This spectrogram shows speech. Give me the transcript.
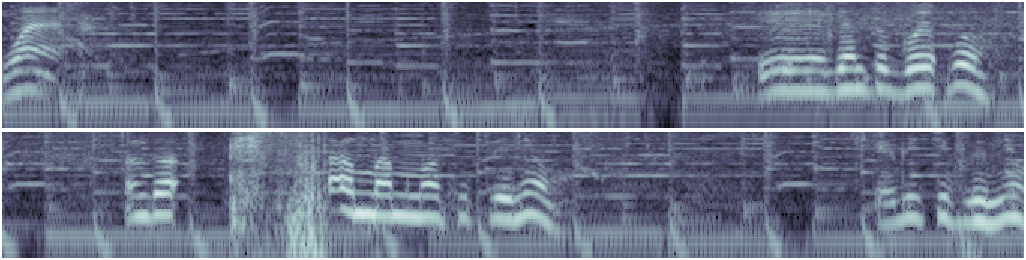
वहाँ ए गान्तोक गएको अन्त आमामा चिप्लिने हौ हेभी चिप्लिने हौ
